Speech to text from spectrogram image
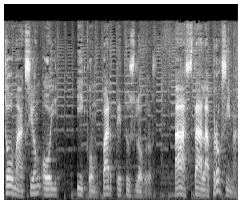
toma acción hoy y comparte tus logros. Hasta la próxima.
